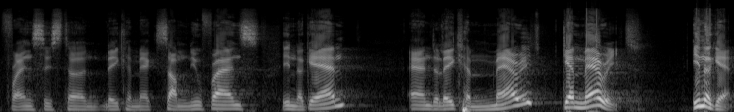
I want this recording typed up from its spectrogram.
friend system. They can make some new friends in the game, and they can marry, get married in the game.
